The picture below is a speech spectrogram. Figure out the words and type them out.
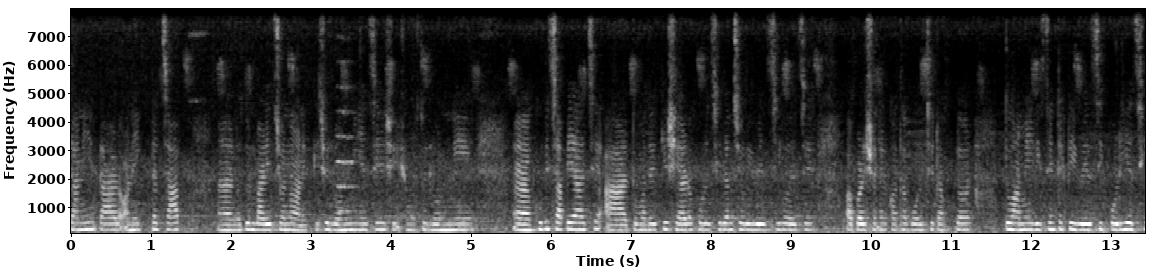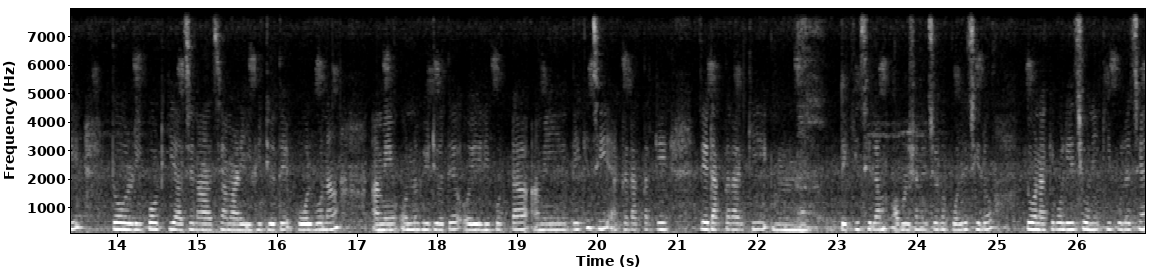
জানি তার অনেকটা চাপ নতুন বাড়ির জন্য অনেক কিছু লোন নিয়েছে, সেই সমস্ত লোন নিয়ে খুবই চাপে আছে। আর তোমাদেরকে শেয়ারও করেছিলাম যে ইউএসজি হয়েছে অপারেশনের কথা বলছে ডক্টর তো আমি রিসেন্ট একটা ইউএসজি করিয়েছি। তো রিপোর্ট কি আছে না আছে আমার এই ভিডিওতে বলব না। আমি অন্য ভিডিওতে ওই রিপোর্টটা আমি দেখেছি। একটা ডাক্তারকে, যে ডাক্তার আর কি দেখিয়েছিলাম, অপারেশনের জন্য বলেছিল। তো ওনাকে বলিয়েছি উনি কী বলেছেন?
